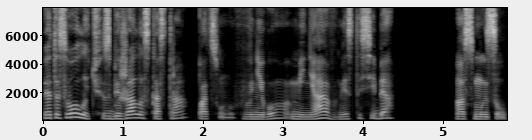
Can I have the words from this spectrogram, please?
Эта сволочь сбежала с костра, подсунув в него меня вместо себя. А смысл?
